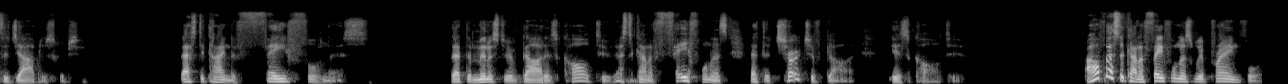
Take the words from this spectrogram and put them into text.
the job description. That's the kind of faithfulness that the minister of God is called to. That's the kind of faithfulness that the church of God is called to. I hope that's the kind of faithfulness we're praying for.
